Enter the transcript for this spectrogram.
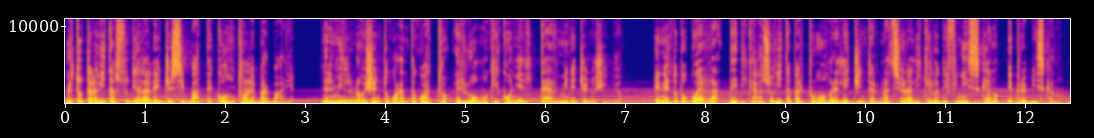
Per tutta la vita studia la legge e si batte contro le barbarie. Nel 1944 è l'uomo che conia il termine genocidio e nel dopoguerra dedica la sua vita per promuovere leggi internazionali che lo definiscano e proibiscano.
